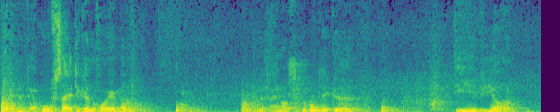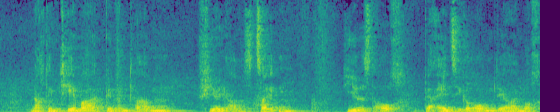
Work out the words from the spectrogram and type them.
in einen der hofseitigen Räume mit einer Stuckdecke, die wir nach dem Thema genannt haben, vier Jahreszeiten. Hier ist auch der einzige Raum, der noch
